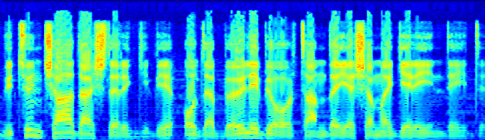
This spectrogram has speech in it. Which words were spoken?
Bütün çağdaşları gibi o da böyle bir ortamda yaşama gereğindeydi.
